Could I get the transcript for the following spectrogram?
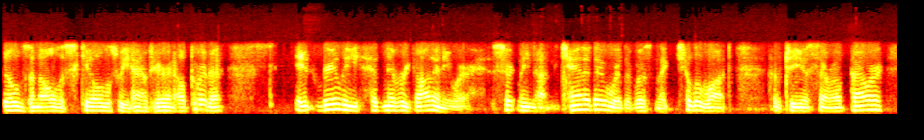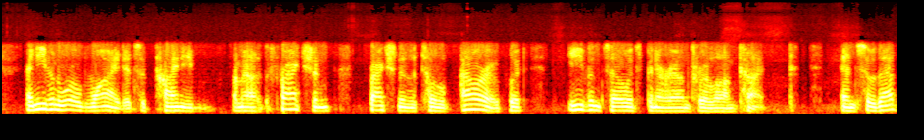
builds on all the skills we have here in Alberta it really had never gone anywhere. Certainly not in Canada, where there wasn't a kilowatt of geothermal power, and even worldwide, it's a tiny amount of the fraction fraction of the total power output. Even so, it's been around for a long time, and so that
